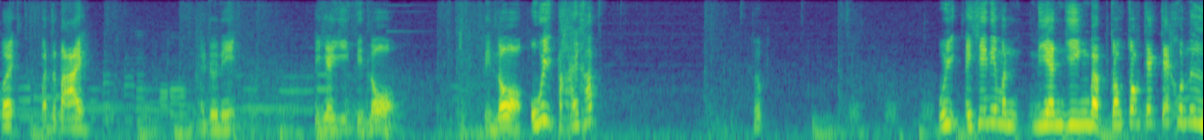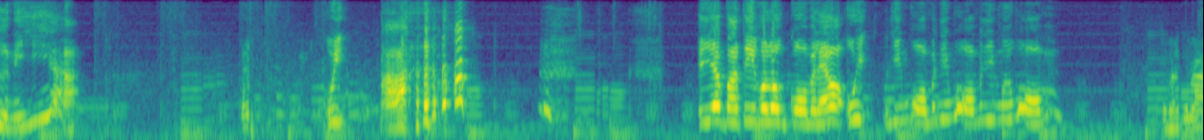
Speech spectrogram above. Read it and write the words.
เฮ้ย มันจะตาย ไอ้ตัวนี้ ไอ้เหี้ยยิงติดโล่ ติดโล่ อุ้ยตายครับปึ๊บอุ้ยไอ้เหี้ยนี่มันเนียนยิงแบบจอกจอกแจ๊กแจ๊กคนอื่นไอ้เหี้ย อุ้ยตายไอ้เหี้ยปาร์ตี้เขาลงโกไปแล้ว อุ้ยมันยิงผมมันยิงผมมันยิงมือผมจุฬาจุฬา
